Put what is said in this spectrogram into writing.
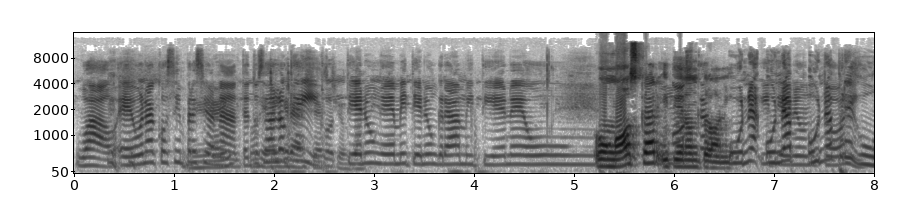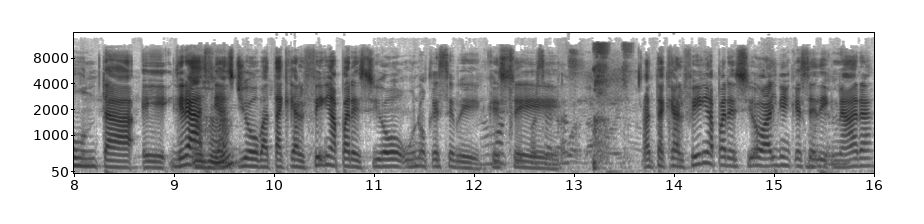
Wow, es una cosa impresionante. ¿Tú sabes lo que? Choma. Tiene un Emmy, tiene un Grammy, tiene un... Un Oscar y tiene un Oscar. Tony. Una, Y una, tiene un una pregunta, eh, gracias, Job, hasta que al fin apareció uno que se ve, que se, hasta que al fin apareció alguien que se dignara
